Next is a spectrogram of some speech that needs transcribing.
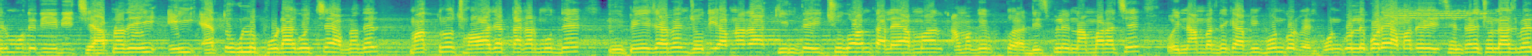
এর মধ্যে দিয়ে দিচ্ছে। আপনাদের এই এই এতগুলো প্রোডাক্ট হচ্ছে আপনাদের মাত্র ছ হাজার টাকার মধ্যে পেয়ে যাবেন। যদি আপনারা কিনতে ইচ্ছুক হন, তাহলে আমার, আমাকে ডিসপ্লে নাম্বার আছে। ওই নাম্বার থেকে আপনি ফোন করবেন। ফোন করলে পরে আমাদের এই সেন্টারে চলে আসবেন।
